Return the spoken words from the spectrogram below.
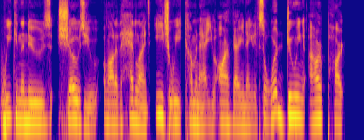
week in the news shows you, a lot of the headlines each week coming at you are very negative. So we're doing our part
